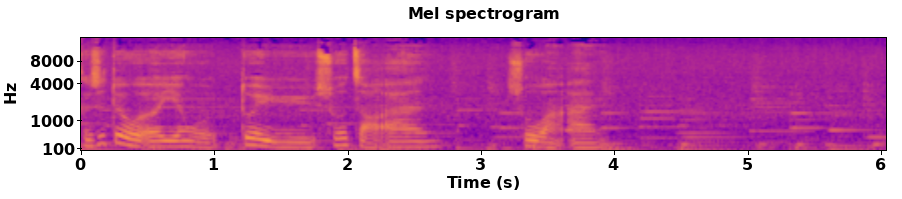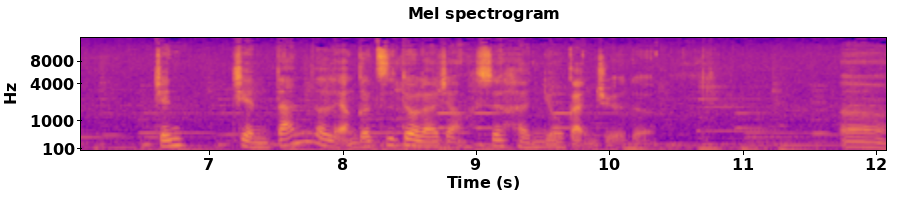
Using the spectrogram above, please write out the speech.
可是对我而言，我对于说早安、说晚安，简简单的两个字对我来讲是很有感觉的。嗯，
